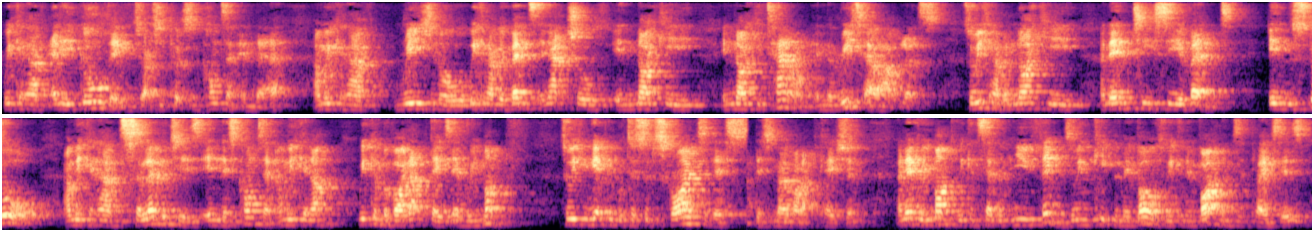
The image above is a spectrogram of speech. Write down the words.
We can have Ellie Goulding to actually put some content in there, and we can have regional, we can have events in actual in Nike in Nike Town in the retail outlets. So we can have a Nike an NTC event in store, and we can have celebrities in this content, and we can up, we can provide updates every month. So we can get people to subscribe to this this mobile application and every month we can send them new things, we can keep them involved. We can invite them to places,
